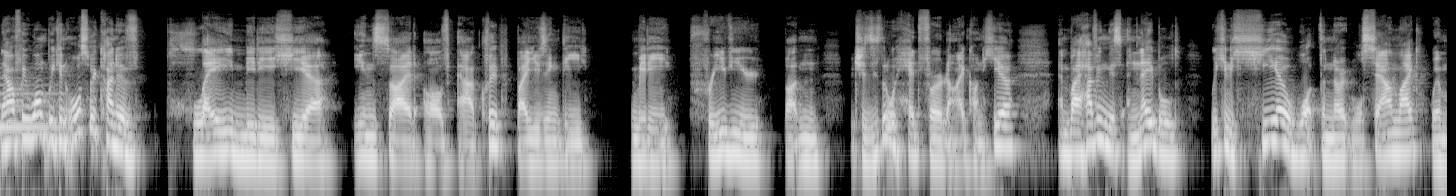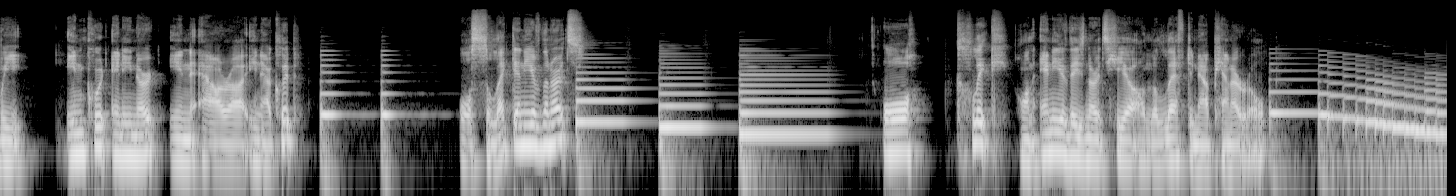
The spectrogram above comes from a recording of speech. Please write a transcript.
Now, if we want, we can also kind of play MIDI here inside of our clip by using the MIDI preview button, which is this little headphone icon here. And by having this enabled, we can hear what the note will sound like when we input any note in our, uh, in our clip or select any of the notes or click on any of these notes here on the left in our piano roll.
